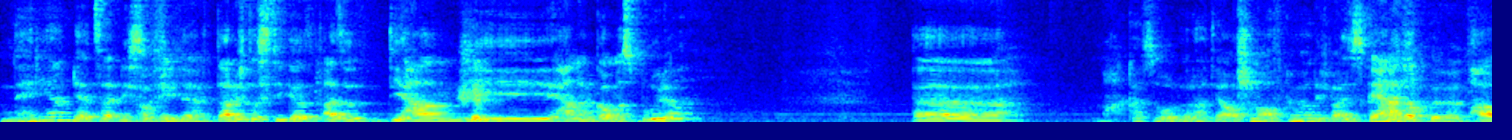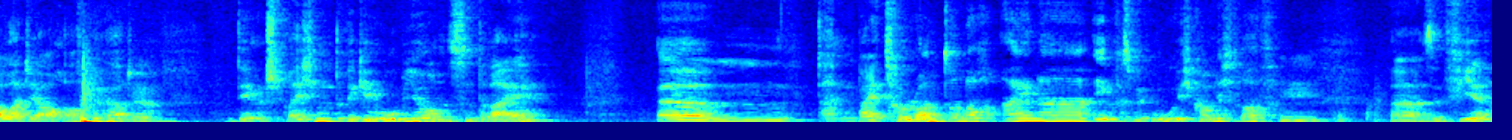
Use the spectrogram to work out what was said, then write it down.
Ne, die haben derzeit nicht so viele. Dadurch, dass die, also die haben Stimmt. die Hernan Gomez-Brüder, äh, Marc Gasol, oder hat der auch schon aufgehört? Ich weiß es der gar nicht. Der hat aufgehört. Pau hat ja auch aufgehört. Ja. Dementsprechend Ricky Rubio, das sind drei. Ähm, dann bei Toronto noch einer, irgendwas mit U, ich komme nicht drauf. Mhm. Äh, sind vier,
